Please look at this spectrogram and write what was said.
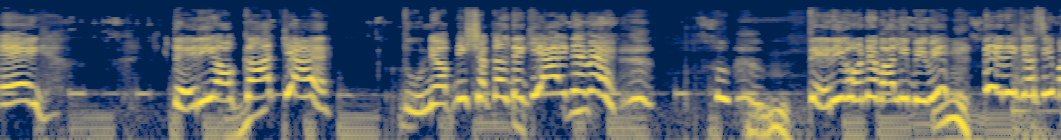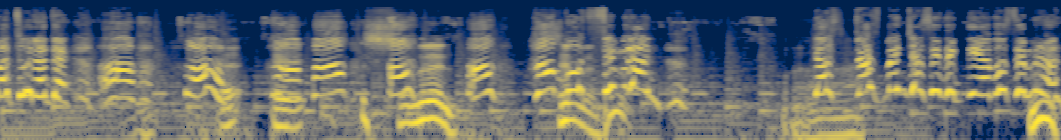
ए तेरी औकात क्या है? तूने अपनी शक्ल देखी है आईने में? तेरी होने वाली बीवी तेरी जैसी बदसूरत है। सिमरन। हाँ वो सिमरन। सिमरन! डस्ट डस्टबिन जैसी दिखती है वो सिमरन।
